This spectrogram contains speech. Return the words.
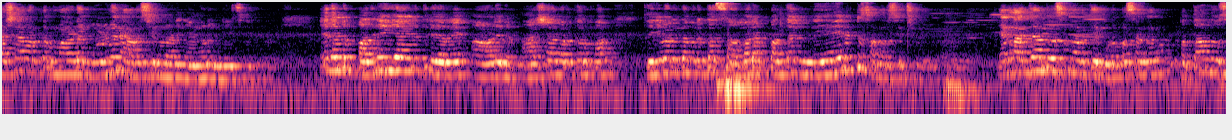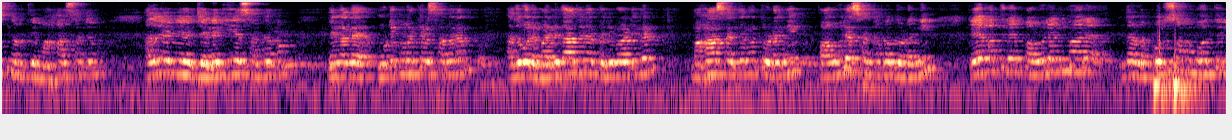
ആശാവർക്കന്മാരുടെ മുഴുവൻ ആവശ്യങ്ങളാണ് ഞങ്ങൾ ഉന്നയിച്ചിരിക്കുന്നത്. ഏതാണ്ട് പതിനയ്യായിരത്തിലേറെ ആളുകൾ ആശാ വർക്കർമാർ തിരുവനന്തപുരത്തെ സമരപ്പന്തൽ നേരിട്ട് സന്ദർശിച്ചു ഞങ്ങൾ അഞ്ചാം ദിവസം നടത്തിയ കുടുംബസംഗമം പത്താം ദിവസം നടത്തിയ മഹാസംഗമം അത് കഴിഞ്ഞ് ജനകീയ സംഗമം ഞങ്ങളുടെ മുടിമുറിക്കൽ സമരം അതുപോലെ വനിതാദിന പരിപാടികൾ മഹാസംഗമം തുടങ്ങി പൗരസംഗമം തുടങ്ങി. കേരളത്തിലെ പൗരന്മാർ എന്താണ് പൊതുസമൂഹത്തിൽ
